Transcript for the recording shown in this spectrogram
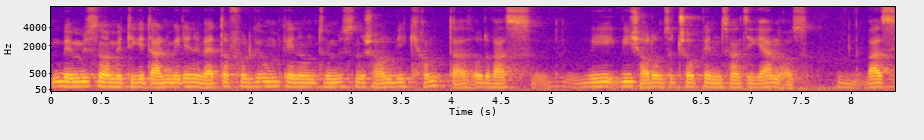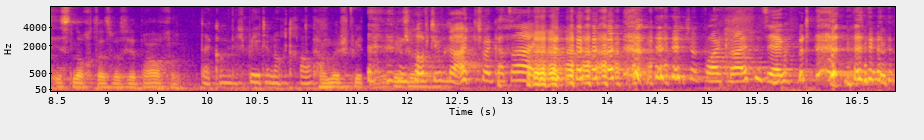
Wir müssen auch mit digitalen Medien in weiterer Folge umgehen und wir müssen schauen, wie kommt das oder was, wie, wie schaut unser Job in 20 Jahren aus? was ist noch das, was wir brauchen? Da kommen wir später noch drauf. Kommen wir später. Ich auf die Frage, ich wollte gerade sagen. schon vorgreifen, sehr gut.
